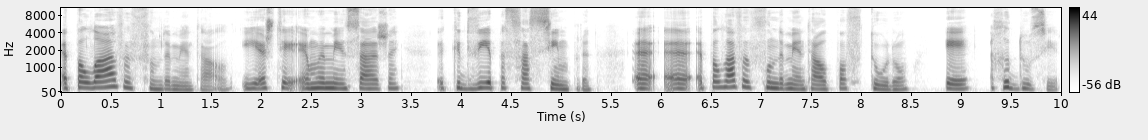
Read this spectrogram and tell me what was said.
a palavra fundamental, e esta é uma mensagem que devia passar sempre, a, a, a palavra fundamental para o futuro é reduzir.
